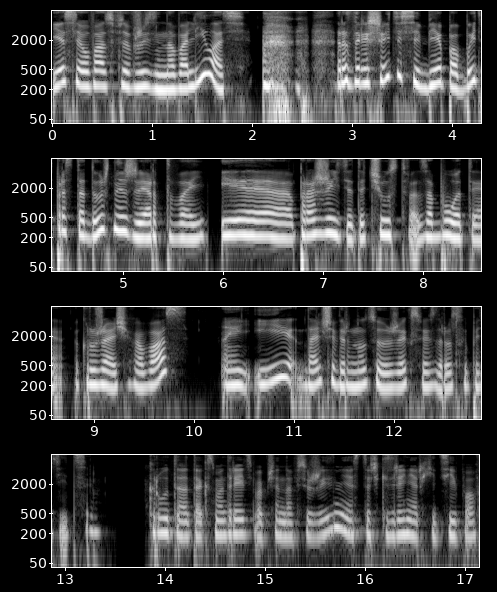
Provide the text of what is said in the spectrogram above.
если у вас все в жизни навалилось, разрешите себе побыть простодушной жертвой и прожить это чувство заботы окружающих о вас и дальше вернуться уже к своей взрослой позиции. Круто так смотреть вообще на всю жизнь с точки зрения архетипов.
